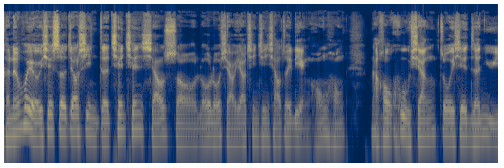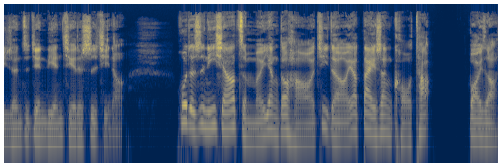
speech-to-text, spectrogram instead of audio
可能会有一些社交性的牵牵小手、搂搂小腰、亲亲小嘴、脸红红，然后互相做一些人与人之间连结的事情哦。或者是你想要怎么样都好，记得哦要戴上口套，不好意思哦，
